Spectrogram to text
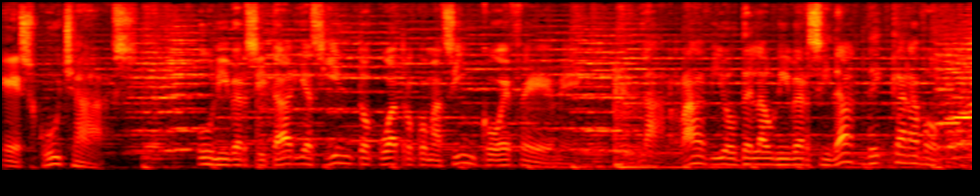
Escuchas Universitaria 104,5 FM, la radio de la Universidad de Carabobo.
